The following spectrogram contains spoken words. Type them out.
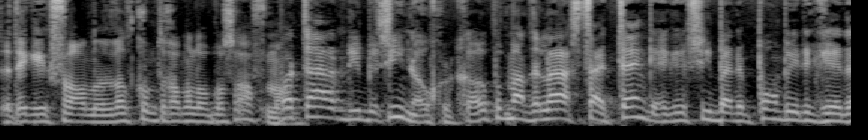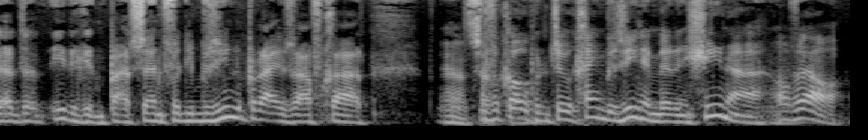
Dan denk ik van, eh, wat komt er allemaal op ons af, man? Wordt daarom die benzine ook goedkoper? Maar de laatste tijd tank ik. Ik zie bij de pomp iedere keer dat het iedere keer een paar cent voor die benzineprijs afgaat. Ja, Ze verkopen natuurlijk geen benzine meer in China, of wel?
